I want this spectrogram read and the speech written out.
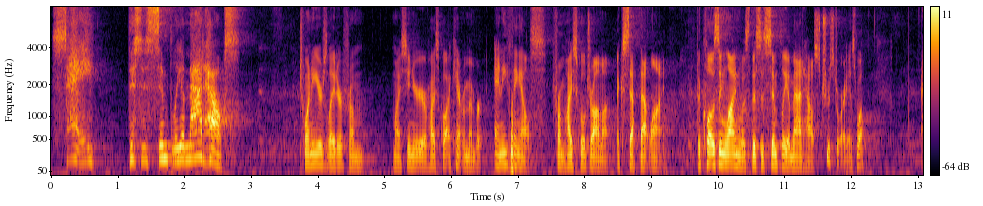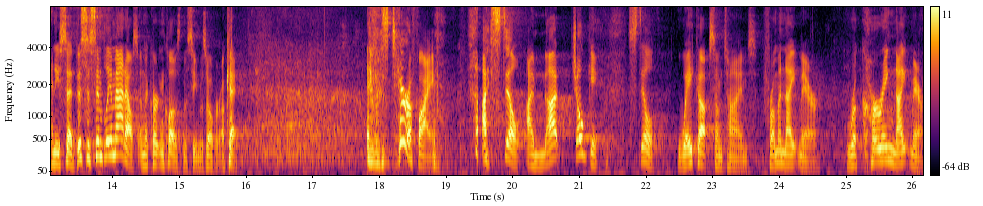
Say, this is simply a madhouse. 20 years later, from my senior year of high school, I can't remember anything else from high school drama except that line. The closing line was, This is simply a madhouse. True story as well. And he said, This is simply a madhouse. And the curtain closed and the scene was over. Okay. it was terrifying. I still, I'm not joking, still wake up sometimes from a nightmare, recurring nightmare,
